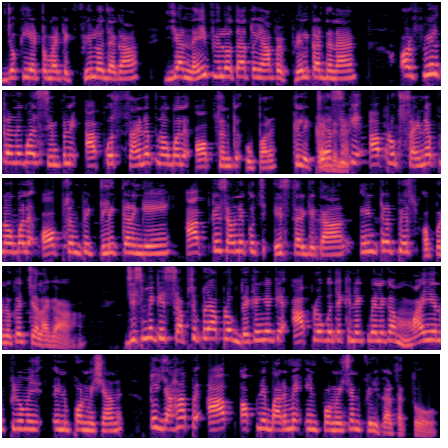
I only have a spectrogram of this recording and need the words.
जो कि ऑटोमेटिक फिल हो जाएगा। या नहीं फिल होता है तो यहाँ पे फिल कर देना है। और फिल करने के बाद सिंपली आपको साइन अप नाउ वाले ऑप्शन के ऊपर क्लिक कर जैसे कि आप लोग साइन अप नाउ वाले ऑप्शन पे क्लिक करेंगे आपके सामने कुछ इस तरीके का इंटरफेस ओपन होकर चलेगा जिसमें कि सबसे पहले आप लोग देखेंगे कि आप लोगों को देखने को मिलेगा माई इन्फॉर्मेशन तो यहाँ पे आप अपने बारे में इंफॉर्मेशन फिल कर सकते हो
